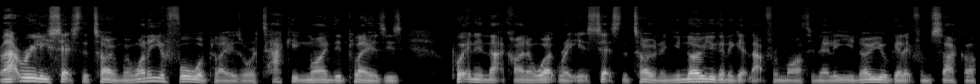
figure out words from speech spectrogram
that really sets the tone. When one of your forward players or attacking minded players is putting in that kind of work rate, it sets the tone. And you know you're going to get that from Martinelli. You know you'll get it from Saka.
